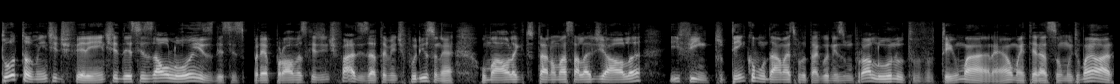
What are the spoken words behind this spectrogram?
totalmente diferente desses aulões, desses pré-provas que a gente faz, exatamente por isso, né? Uma aula que tu tá numa sala de aula, enfim, tu tem como dar mais protagonismo pro aluno, tu tem uma, né, uma interação muito maior.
